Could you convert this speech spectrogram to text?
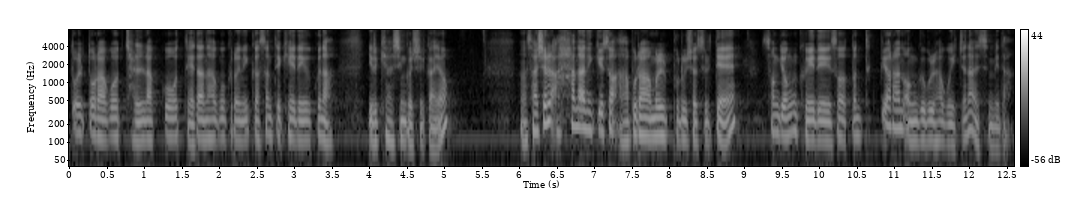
똘똘하고 잘났고 대단하고 그러니까 선택해야 되겠구나 이렇게 하신 것일까요? 어, 사실 하나님께서 아브라함을 부르셨을 때 성경은 그에 대해서 어떤 특별한 언급을 하고 있지는 않습니다.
